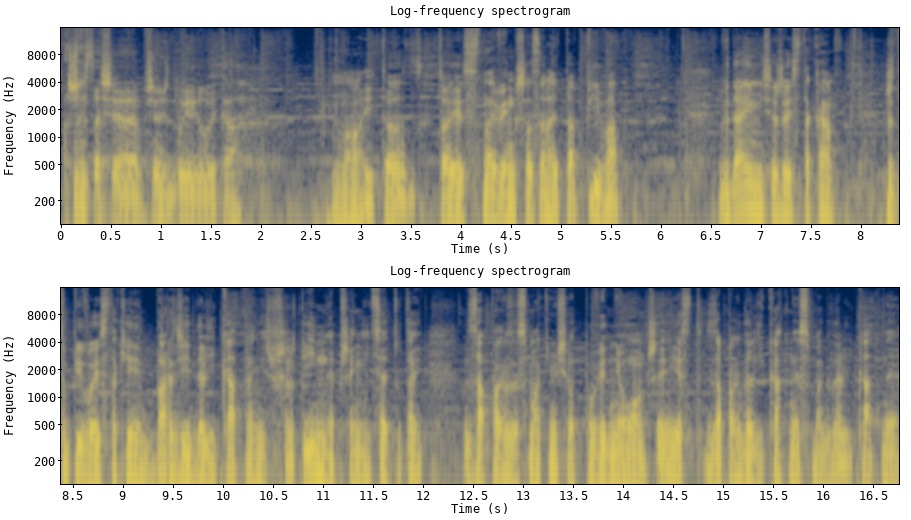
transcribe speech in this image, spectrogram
Aż chce się wziąć drugiego łyka. No i to, to jest największa zaleta piwa. Wydaje mi się, że jest taka, że to piwo jest takie bardziej delikatne niż wszelkie inne pszenice. Tutaj zapach ze smakiem się odpowiednio łączy. Jest zapach delikatny, smak delikatny.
